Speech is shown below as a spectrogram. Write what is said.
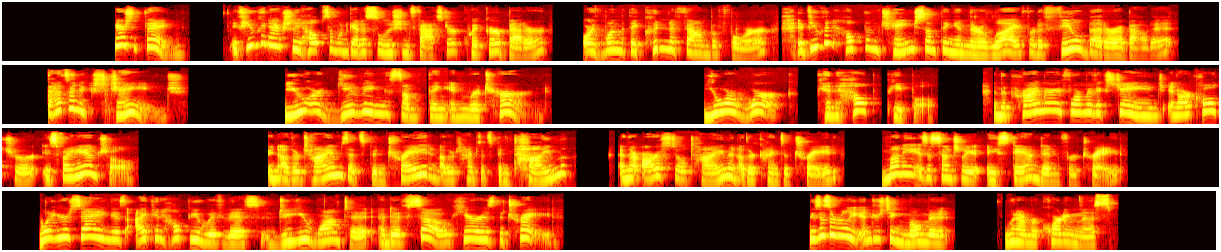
Here's the thing if you can actually help someone get a solution faster, quicker, better, or one that they couldn't have found before, if you can help them change something in their life or to feel better about it, that's an exchange. You are giving something in return. Your work can help people. And the primary form of exchange in our culture is financial. In other times, it's been trade, in other times, it's been time. And there are still time and other kinds of trade. Money is essentially a stand in for trade. What you're saying is, I can help you with this. Do you want it? And if so, here is the trade. This is a really interesting moment when I'm recording this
